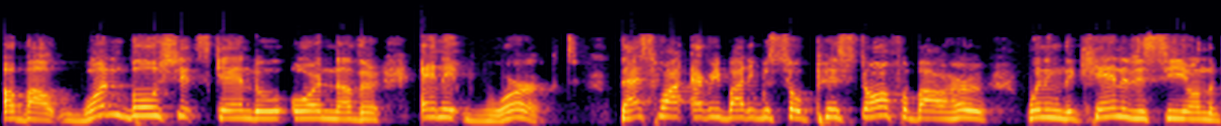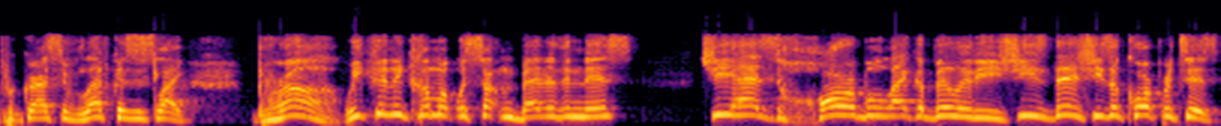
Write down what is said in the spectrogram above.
about one bullshit scandal or another, and it worked. That's why everybody was so pissed off about her winning the candidacy on the progressive left because it's like, bruh, we couldn't come up with something better than this. She has horrible likability. She's this. She's a corporatist.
